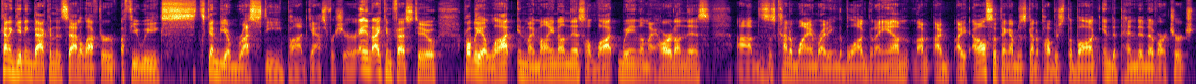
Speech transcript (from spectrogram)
kind of getting back into the saddle after a few weeks. It's going to be a rusty podcast for sure. And I confess to probably a lot in my mind on this, a lot weighing on my heart on this. Uh, this is kind of why I'm writing the blog that I am. I'm, I, I also think I'm just going to publish the blog independent of our church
